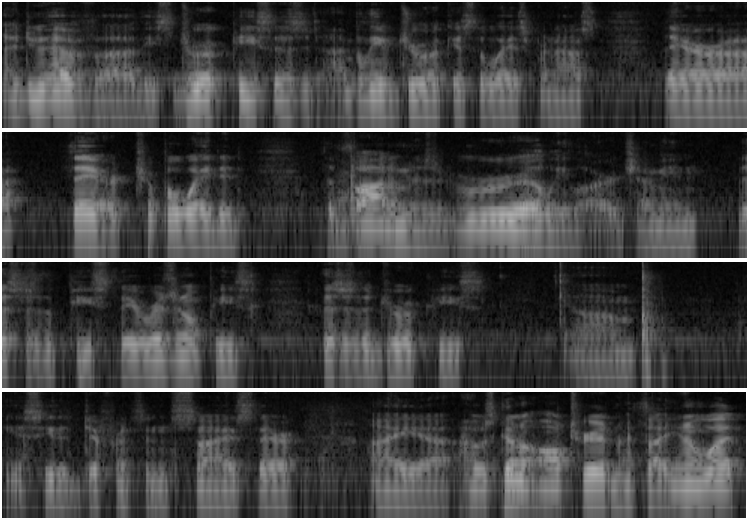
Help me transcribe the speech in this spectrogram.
I do have uh, these Drueke pieces. I believe Drueke is the way it's pronounced. They are uh, they are triple weighted. The bottom is really large. I mean, this is the piece, the original piece. This is the Drueke piece. Um, you see the difference in size there. I uh, I was going to alter it, and I thought, you know what?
